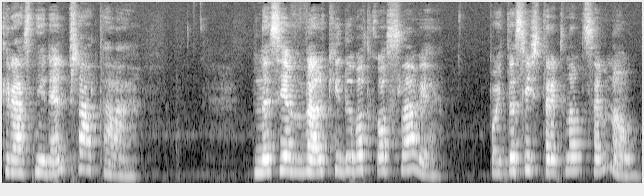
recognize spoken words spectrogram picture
Krásný den, přátelé. Dnes je velký důvod k oslavě. Pojďte si štrknout se mnou.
